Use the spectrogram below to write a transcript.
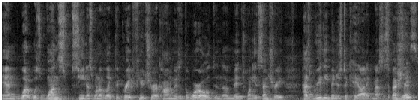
and what was once seen as one of like the great future economies of the world in the mid 20th century has really been just a chaotic mess, especially Yes.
